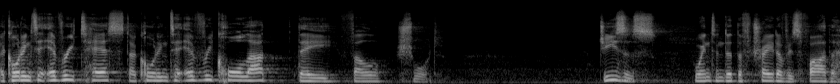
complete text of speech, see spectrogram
According to every test, according to every call out, they fell short. Jesus went did the trade of his father.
